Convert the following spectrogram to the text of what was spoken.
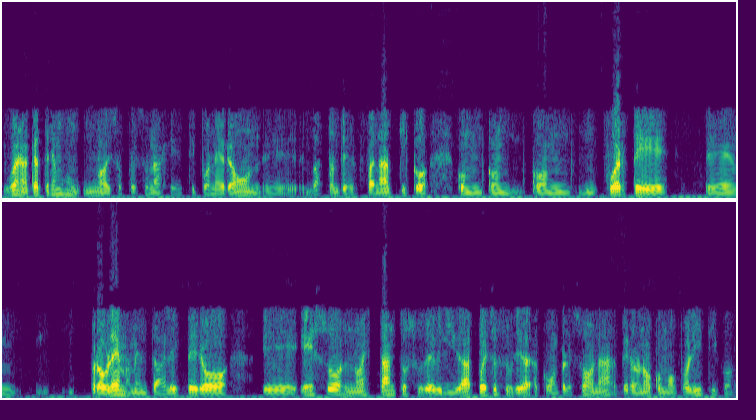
Y bueno, acá tenemos uno de esos personajes, tipo Nerón, bastante fanático, con, con, con fuerte problemas mentales, pero eh, eso no es tanto su debilidad, puede ser su debilidad como persona, pero no como político.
